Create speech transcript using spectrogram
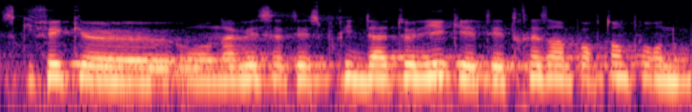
ce qui fait qu'on avait cet esprit d'atelier qui était très important pour nous.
